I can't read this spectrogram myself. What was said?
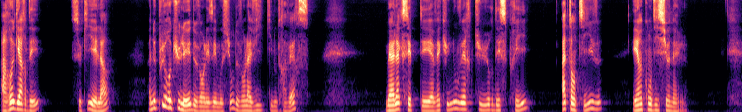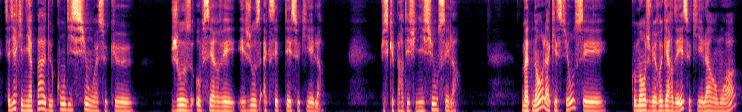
à regarder ce qui est là, à ne plus reculer devant les émotions, devant la vie qui nous traverse, mais à l'accepter avec une ouverture d'esprit attentive et inconditionnelle. C'est-à-dire qu'il n'y a pas de condition à ce que j'ose observer et j'ose accepter ce qui est là, puisque par définition c'est là. Maintenant, la question, c'est comment je vais regarder ce qui est là en moi,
